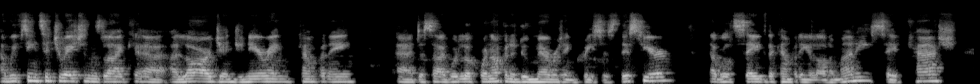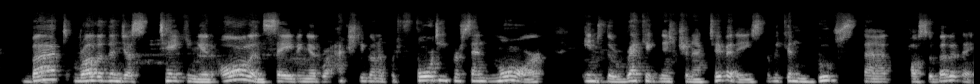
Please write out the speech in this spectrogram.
And we've seen situations like uh, a large engineering company uh, decide, well, look, we're not going to do merit increases this year. That will save the company a lot of money, save cash. But rather than just taking it all and saving it, we're actually going to put 40% more into the recognition activities so that we can boost that possibility.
